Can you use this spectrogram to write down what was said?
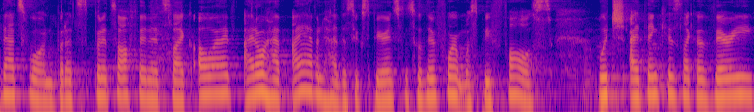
that's one but it's but it's often it's like oh I've, i don't have i haven't had this experience and so therefore it must be false which i think is like a very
